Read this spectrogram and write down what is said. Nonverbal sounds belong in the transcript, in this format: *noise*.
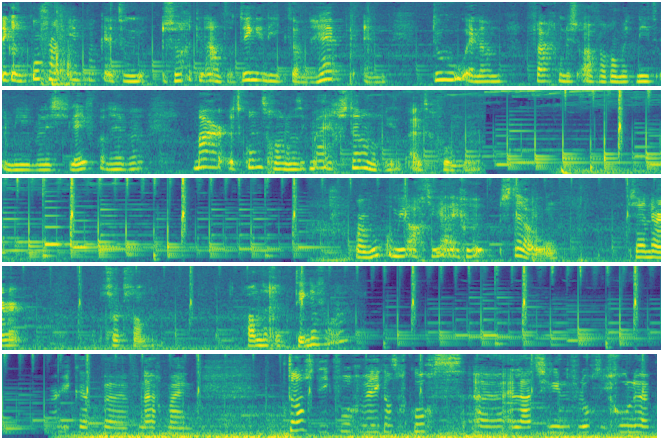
Ik was een koffer aan inpakken en toen zag ik een aantal dingen die ik dan heb en doe. En dan vraag ik me dus af waarom ik niet een minimalistisch leven kan hebben. Maar het komt gewoon omdat ik mijn eigen stijl nog niet heb uitgevonden. Maar hoe kom je achter je eigen stijl? Zijn er soort van handige dingen voor? Maar ik heb mijn tas die ik vorige week had gekocht eh, en laten zien in de vlog, die groene,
